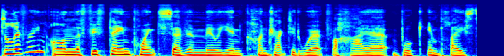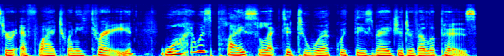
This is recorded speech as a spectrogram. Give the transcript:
delivering on the 15.7 million contracted work for hire book in place through FY23, why was Play selected to work with these major developers?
